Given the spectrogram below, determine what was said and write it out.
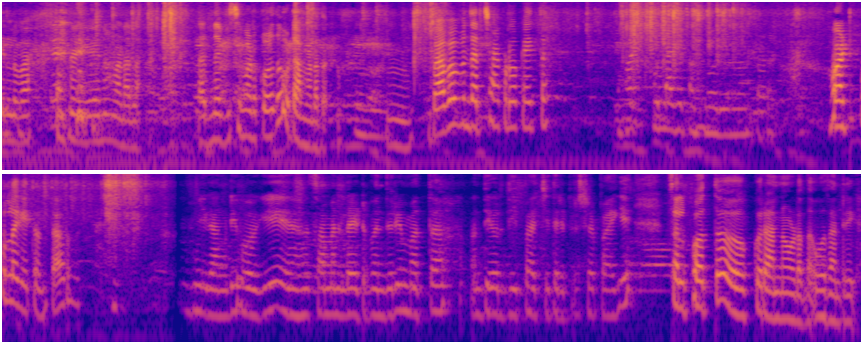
ಇಲ್ವಾ? ಏನು ಮಾಡಲ್ಲ. ಅದನ್ನ ಬಿಸಿ ಮಾಡ್ಕೊಳ್ಳೋದು ಊಟ ಮಾಡೋದು. ಹ್ಞೂ ಬಾಬಾ ಬಂದಾರ ಚಾ ಕೊಡ್ಬೇಕಾಯ್ತ? ಹೊಟ್ಟೆ ಫುಲ್ ಅಂತ ಅವ್ರದ್ದು ಈಗ ಅಂಗಡಿ ಹೋಗಿ ಸಾಮಾನ್ಯ ಲೈಟ್ ಬಂದಿವ್ರಿ ಮತ್ತು ದೇವ್ರ ದೀಪ ಹಚ್ಚಿದ್ರಿ ಫ್ರೆಶಪ್ ಆಗಿ. ಸ್ವಲ್ಪ ಹೊತ್ತು ಕುರಾನ್ ನೋಡೋದು ಓದನ್ರಿ ಈಗ.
